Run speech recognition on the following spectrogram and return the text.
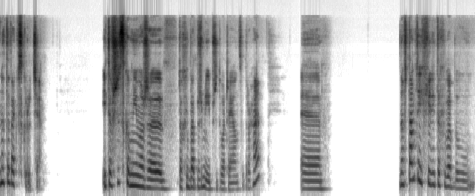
No to tak w skrócie. I to wszystko, mimo że to chyba brzmi przytłaczająco trochę, e, no w tamtej chwili to chyba był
